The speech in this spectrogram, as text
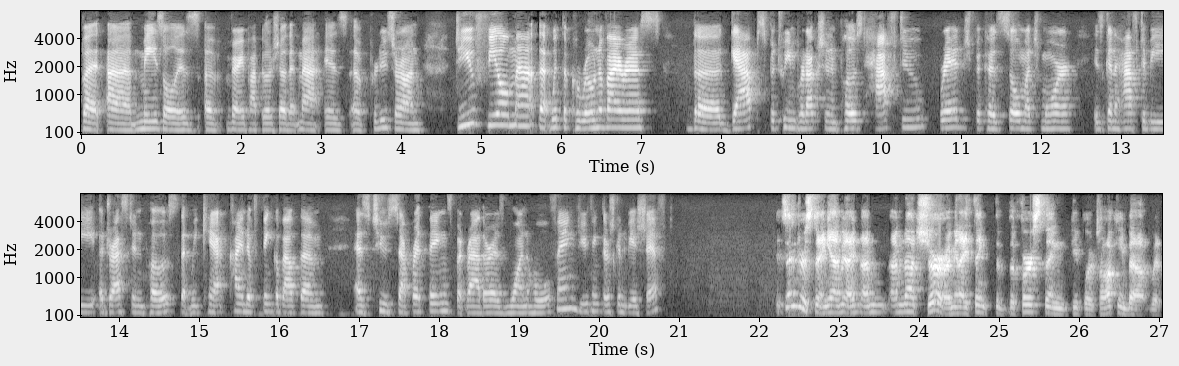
but uh, Maisel is a very popular show that Matt is a producer on. Do you feel, Matt, that with the coronavirus, the gaps between production and post have to bridge because so much more is going to have to be addressed in post that we can't kind of think about them as two separate things, but rather as one whole thing? Do you think there's going to be a shift? It's interesting. Yeah, I mean, I, am I'm, I'm not sure. I mean, I think the, the first thing people are talking about with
